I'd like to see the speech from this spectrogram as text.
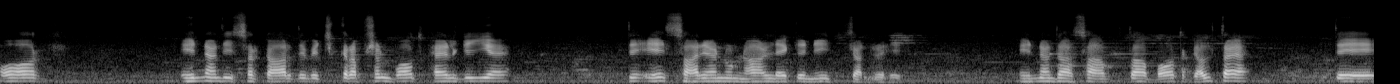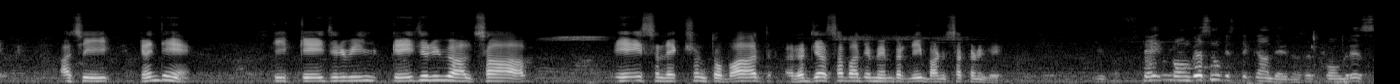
ਔਰ ਇਹਨਾਂ ਦੀ ਸਰਕਾਰ ਦੇ ਵਿੱਚ ਕਰਪਸ਼ਨ ਬਹੁਤ ਫੈਲ ਗਈ ਹੈ ਤੇ ਇਹ ਸਾਰਿਆਂ ਨੂੰ ਨਾਲ ਲੈ ਕੇ ਨਹੀਂ ਚੱਲ ਰਹੇ। ਇਹਨਾਂ ਦਾ ਹਿਸਾਬ ਤਾਂ ਬਹੁਤ ਗਲਤ ਹੈ ਤੇ ਅਸੀਂ ਕਹਿੰਦੇ ਹਾਂ ਕਿ ਕੇਜਰੀਵਾਲ ਕੇਜਰੀਵਾਲ ਸਾਹਿਬ ਇਸ ਇਲੈਕਸ਼ਨ ਤੋਂ ਬਾਅਦ ਰਾਜ ਸਭਾ ਦੇ ਮੈਂਬਰ ਨਹੀਂ ਬਣ ਸਕਣਗੇ। ਤੇ ਕਾਂਗਰਸ ਨੂੰ ਕਿਸ ਨਾਲ ਦੇਖਦੇ ਹੋ ਸਰ? ਕਾਂਗਰਸ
